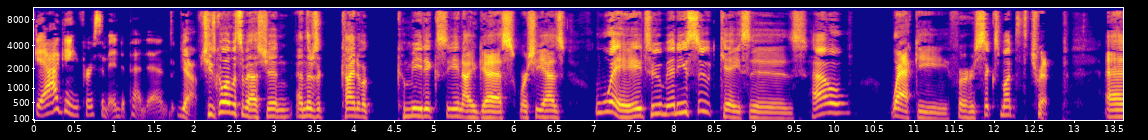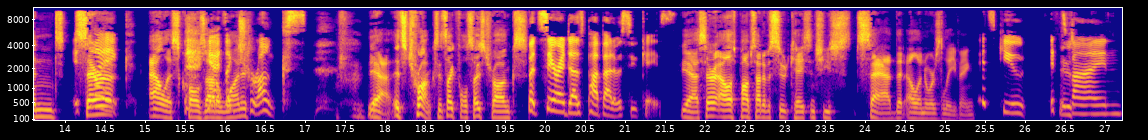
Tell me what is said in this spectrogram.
gagging for some independence. yeah, she's going with Sebastian, and there's a kind of a comedic scene, I guess, where she has way too many suitcases. How wacky for her six month trip. And It's Sarah like, Alice calls yeah, out it's a like one. trunks. yeah, it's trunks. It's like full size trunks. But Sarah does pop out of a suitcase. Yeah, Sarah Alice pops out of a suitcase and she's sad that Eleanor's leaving. It's cute. It's It is- fine.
